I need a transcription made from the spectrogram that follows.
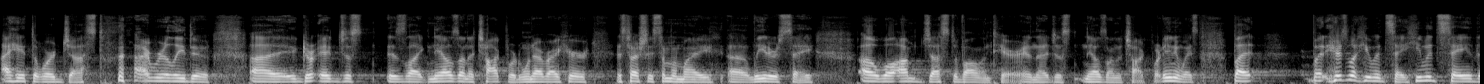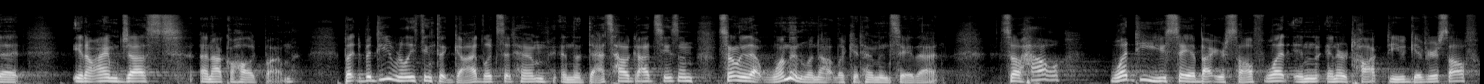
I hate the word just. I really do. Uh, it, it, just is like nails on a chalkboard whenever I hear, especially some of my uh, leaders say, oh, well, I'm just a volunteer. And that just nails on a chalkboard. Anyways, but, but here's what he would say he would say that, you know, I'm just an alcoholic bum. But, but do you really think that God looks at him and that that's how God sees him? Certainly that woman would not look at him and say that. So, how, what do you say about yourself? What in, inner talk do you give yourself?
